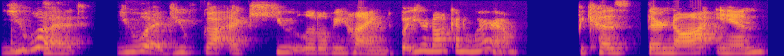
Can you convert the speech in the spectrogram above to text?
you would, you would. You've got a cute little behind, but you're not going to wear them because they're not in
